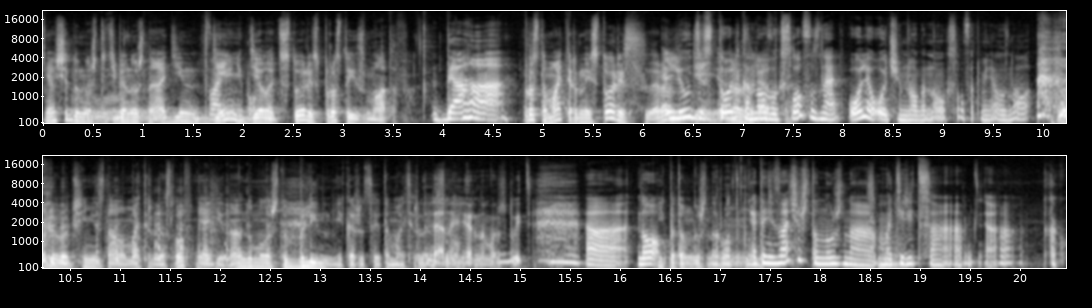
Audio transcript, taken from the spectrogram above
Я вообще думаю, что тебе нужно один не день делать сторис просто из матов. Да, Просто матерные сторис раз в люди день, столько новых слов узнают. Оля очень много новых слов от меня узнала. Оля вообще не знала матерных слов ни один. Она думала, что, блин, мне кажется, это матерное Да, слово. наверное, может быть. А, Но И потом нужно рот Это не значит, что нужно материться а, как,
